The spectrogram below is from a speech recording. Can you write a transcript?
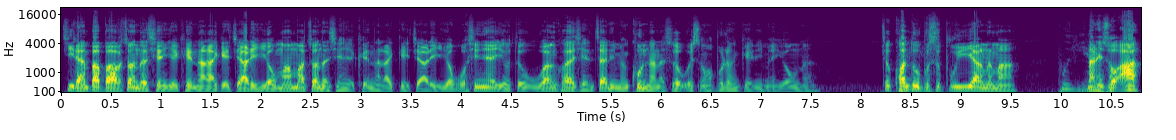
既然爸爸赚的钱也可以拿来给家里用，妈妈赚的钱也可以拿来给家里用，我现在有的五万块钱，在你们困难的时候，为什么不能给你们用呢？这宽度不是不一样的吗？不一样。那你说啊，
